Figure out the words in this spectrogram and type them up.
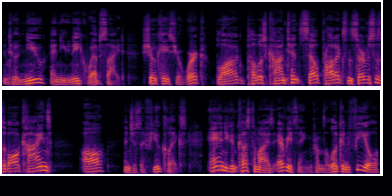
into a new and unique website. Showcase your work, blog, publish content, sell products and services of all kinds, all in just a few clicks. And you can customize everything from the look and feel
